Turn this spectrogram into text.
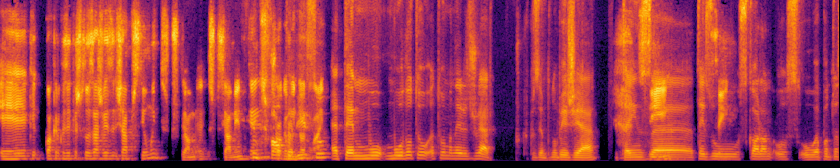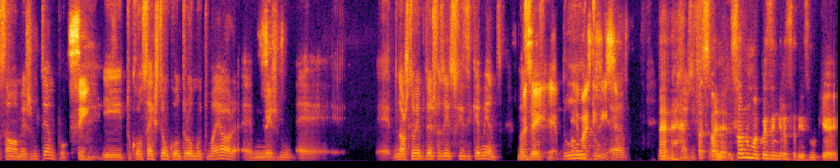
é que, qualquer coisa que as pessoas às vezes já apreciam muito, especialmente, especialmente quem joga muito disso, online. Até mu muda a tua, a tua maneira de jogar. Porque, por exemplo, no BGA Tens, uh, tens o score, on, o, a pontuação ao mesmo tempo. Sim. E tu consegues ter um controle muito maior. É mesmo. É, é, nós também podemos fazer isso fisicamente, mas, mas é, é, luto, é, mais difícil. É mais difícil. Olha, só numa coisa engraçadíssima que é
